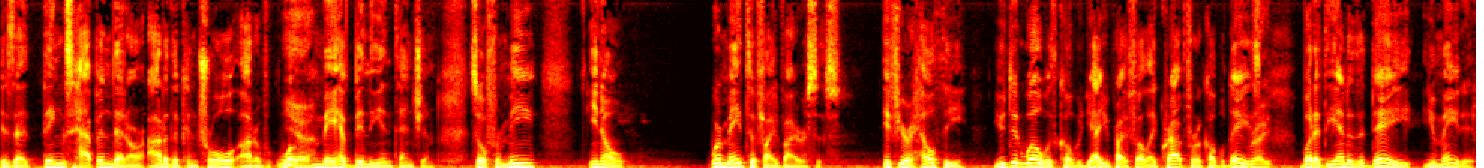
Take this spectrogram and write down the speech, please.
Is that things happen that are out of the control, out of what Yeah. may have been the intention. So for me, you know, we're made to fight viruses. If you're healthy, you did well with COVID. Yeah, you probably felt like crap for a couple days, Right. but at the end of the day, you made it.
